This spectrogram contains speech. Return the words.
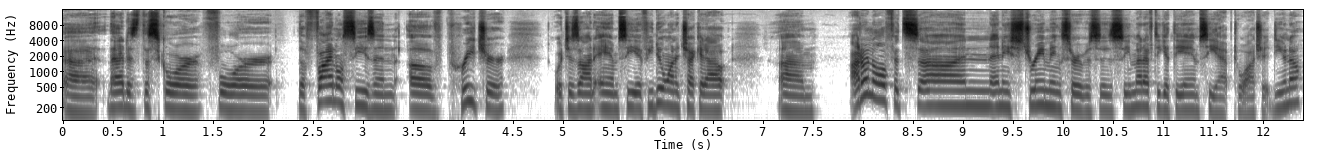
Uh, that is the score for the final season of Preacher, which is on AMC. If you do want to check it out, um, I don't know if it's on any streaming services, so you might have to get the AMC app to watch it. Do you know?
